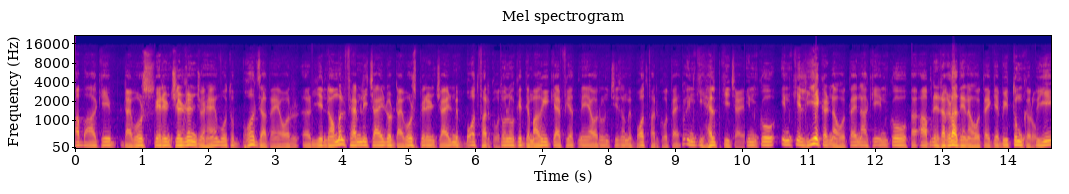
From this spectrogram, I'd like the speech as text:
अब आके डाइवोर्स पेरेंट चिल्ड्रन जो हैं, वो तो बहुत ज़्यादा हैं और ये नॉर्मल फैमिली चाइल्ड और डाइवोर्स पेरेंट चाइल्ड में बहुत फ़र्क होता है। दोनों के दिमागी कैफियत में और उन चीज़ों में बहुत फ़र्क होता है। तो इनकी हेल्प की जाए। इनको, इनके लिए करना होता है, ना कि इनको आपने रगड़ा देना होता है कि अभी तुम करो। ये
